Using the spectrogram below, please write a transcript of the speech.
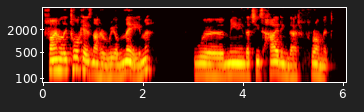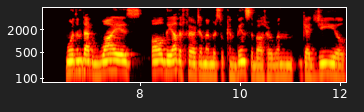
Finally, Toka is not her real name, meaning that she's hiding that from it. More than that, why is all the other Fairy Tail members were convinced about her when Gajeel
